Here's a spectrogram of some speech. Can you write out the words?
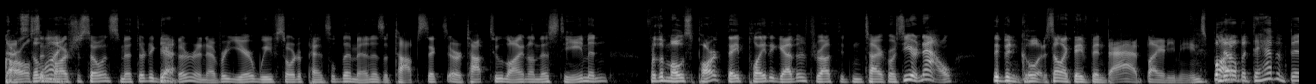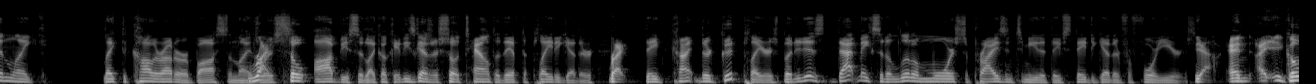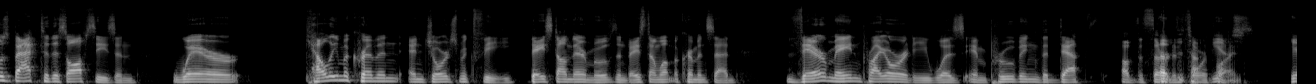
Karlsson. Marchessault, and Smith are together, and every year we've sort of penciled them in as a top six or top two line on this team. And for the most part, they play together throughout the entire course of the year. Now, they've been good. It's not like they've been bad by any means, but no, but they haven't been like like the Colorado or Boston lines, where Right. it's so obvious that like, okay, these guys are so talented, they have to play together. Right. They've kind, they're good players, but it is that makes it a little more surprising to me that they've stayed together for four years. Yeah, and I- it goes back to this offseason where Kelly McCrimmon and George McPhee, based on their moves and based on what McCrimmon said, their main priority was improving the depth of the third Of the and fourth yes. lines. Yes.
